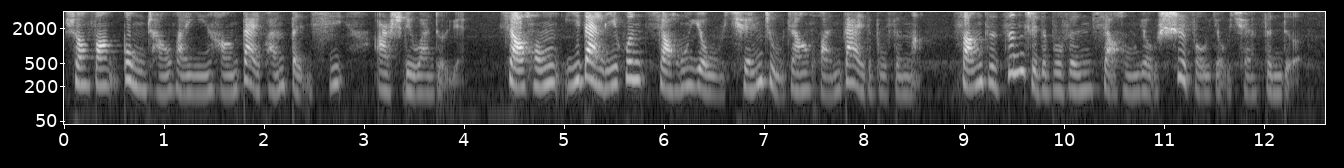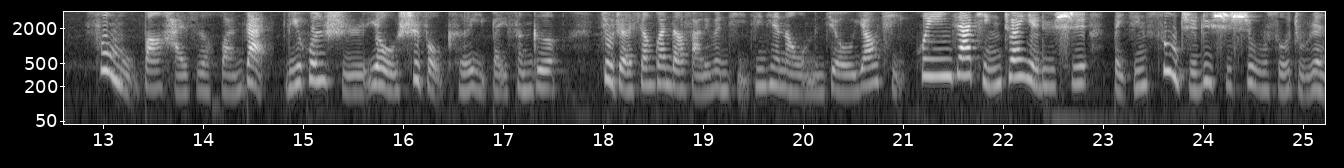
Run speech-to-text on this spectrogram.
双方共偿还银行贷款本息二十六万多元。小红一旦离婚，小红有权主张还贷的部分吗？房子增值的部分，小红又是否有权分得？父母帮孩子还贷，离婚时又是否可以被分割？就这相关的法律问题，今天呢，我们就邀请婚姻家庭专业律师、北京素质律师事务所主任、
